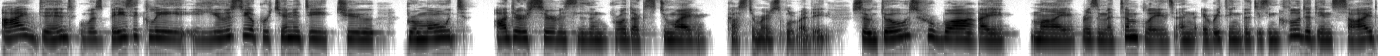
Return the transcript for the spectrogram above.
I did was basically use the opportunity to promote other services and products to my customers already. So those who buy my resume templates and everything that is included inside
